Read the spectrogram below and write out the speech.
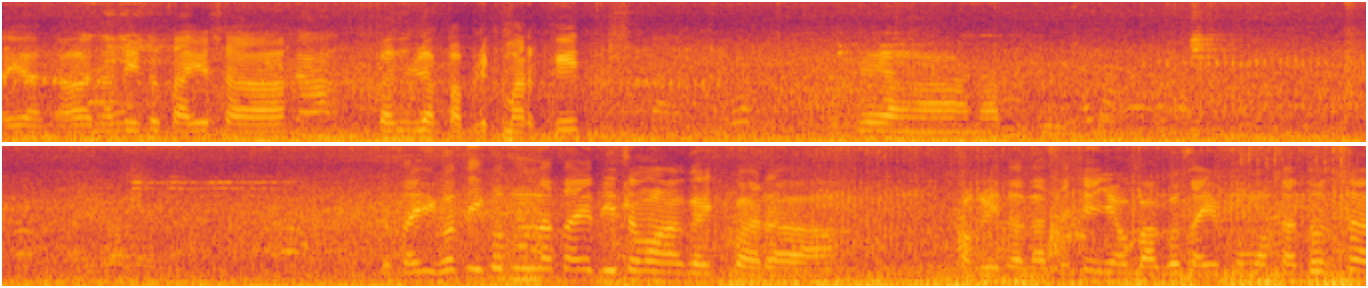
Ayan ah, nandito tayo sa kanilang public market. Kaya nga natin dito So, tayo ikot-ikot muna tayo dito mga guys para pakita natin sa inyo bago tayo pumunta doon sa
